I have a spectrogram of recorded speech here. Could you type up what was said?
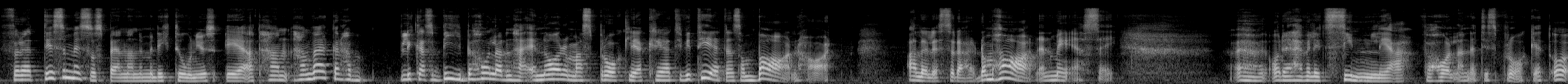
för att det som är så spännande med Diktonius är att han, han verkar ha lyckas bibehålla den här enorma språkliga kreativiteten som barn har. Alldeles sådär, de har den med sig. Eh, och det här väldigt sinnliga förhållandet till språket. Och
